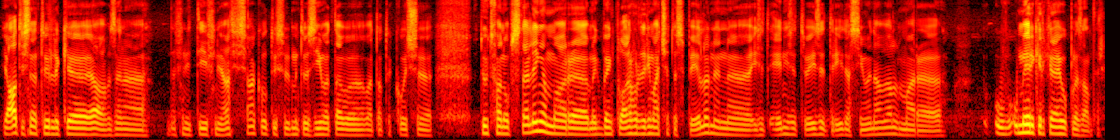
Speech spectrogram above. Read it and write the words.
Ja, het is natuurlijk... Uh, ja, we zijn definitief nu uitgeschakeld. Dus we moeten zien wat, dat we, wat dat de coach doet van opstellingen. Maar, maar, ik ben klaar voor drie matchen te spelen. En is het één, is het twee, is het drie, dat zien we dan wel. Maar hoe, meer ik er krijg, hoe plezanter.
